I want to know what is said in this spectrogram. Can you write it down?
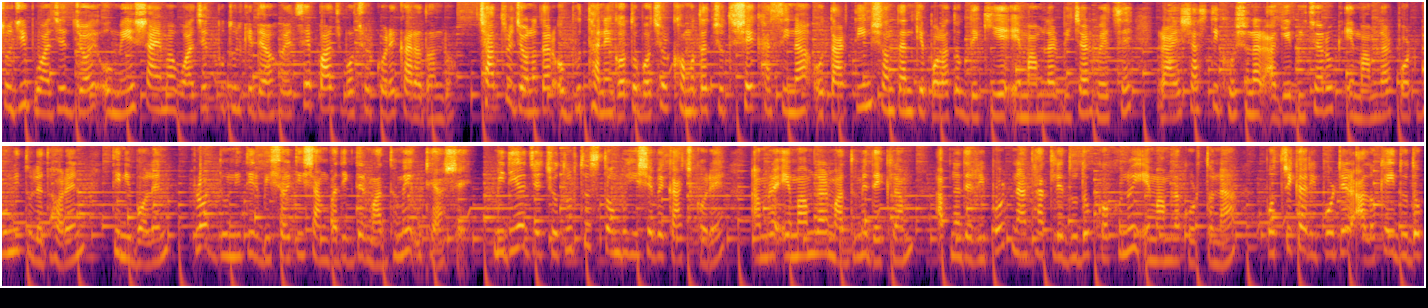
সজীব ওয়াজেদ জয় ও মেয়ে সাইমা ওয়াজেদ পুতুলকে দেওয়া হয়েছে পাঁচ বছর করে কারাদণ্ড। ছাত্র জনতার অভ্যুত্থানে গত বছর ক্ষমতাচ্যুত শেখ হাসিনা ও তার তিন সন্তানকে পলাতক দেখিয়ে এ মামলার বিচার হয়েছে। রায় শাস্তি ঘোষণার আগে বিচারক এ মামলার পটভূমি তুলে ধরেন। তিনি বলেন প্লট দুর্নীতির বিষয়টি সাংবাদিকদের মাধ্যমে উঠে আসে। মিডিয়া যে চতুর্থ স্তম্ভ হিসেবে কাজ করে, আমরা এ মামলার মাধ্যমে দেখলাম, আপনাদের রিপোর্ট না থাকলে দুদক কখনোই এ মামলা করতো না। পত্রিকা রিপোর্টের আলোকেই দুদক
